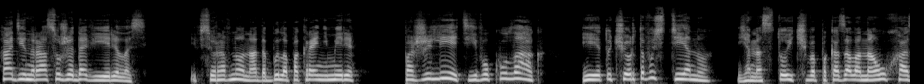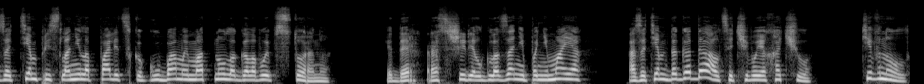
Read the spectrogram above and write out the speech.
один раз уже доверилась. И все равно надо было, по крайней мере, пожалеть его кулак и эту чертову стену. Я настойчиво показала на ухо, а затем прислонила палец к губам и мотнула головой в сторону. Эдер расширил глаза, не понимая, а затем догадался, чего я хочу. Кивнул.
